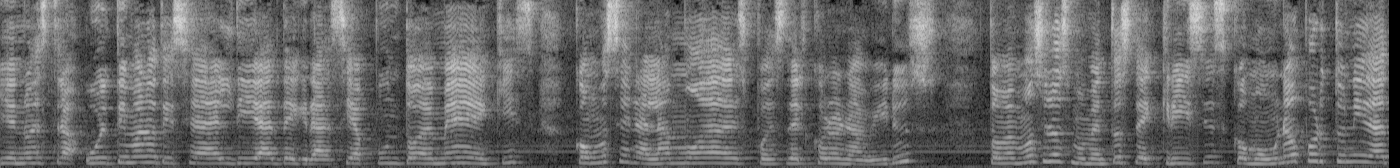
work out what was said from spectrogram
Y en nuestra última noticia del día de gracia.mx, ¿cómo será la moda después del coronavirus? Tomemos los momentos de crisis como una oportunidad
